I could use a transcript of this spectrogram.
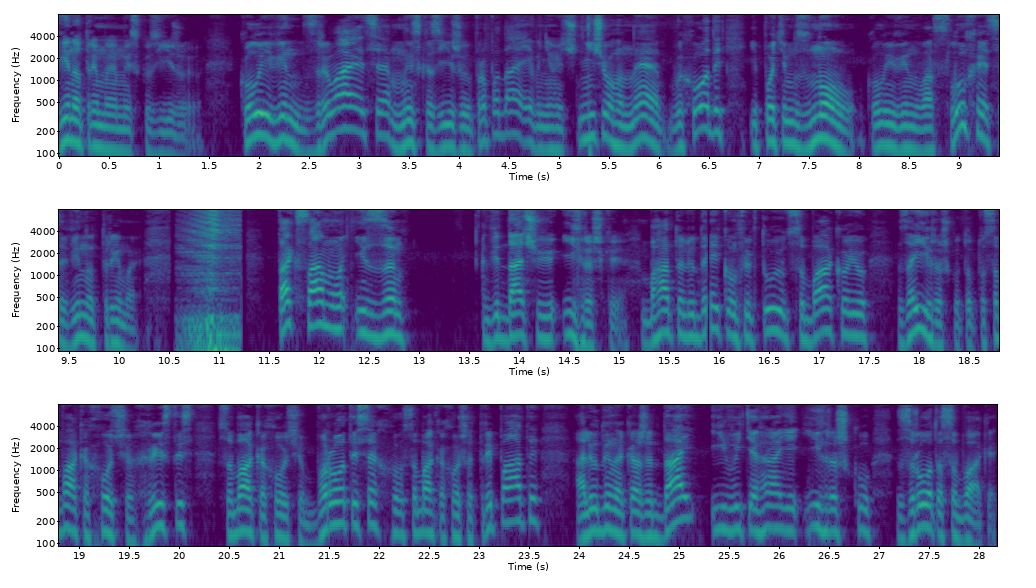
він отримує миску з їжею. Коли він зривається, миска з їжею пропадає, в нього нічого не виходить, і потім знову, коли він вас слухається, він отримує. Так само і з віддачею іграшки. Багато людей конфліктують з собакою за іграшку. Тобто собака хоче гристись, собака хоче боротися, собака хоче тріпати, а людина каже дай і витягає іграшку з рота собаки.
